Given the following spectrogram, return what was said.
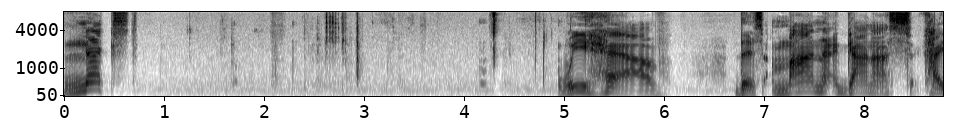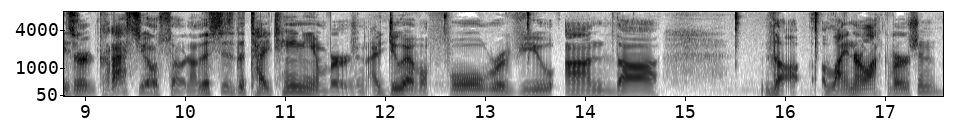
Next, we have this Manganas Kizer Grazioso. Now this is the titanium version. I do have a full review on the the liner lock version.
